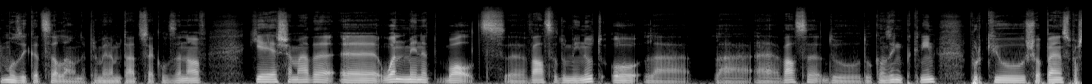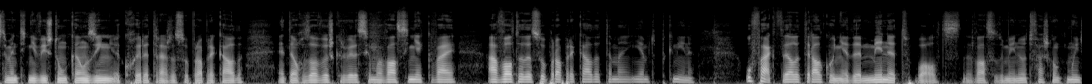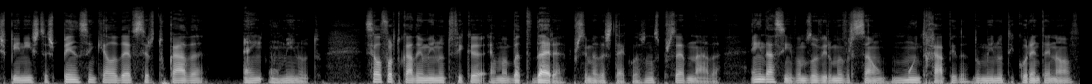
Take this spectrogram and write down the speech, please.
música de salão da primeira metade do século XIX, que é a chamada eh, One Minute Waltz, a valsa do minuto ou la, a valsa do, do cãozinho pequenino, porque o Chopin supostamente tinha visto um cãozinho a correr atrás da sua própria cauda, então resolveu escrever assim uma valsinha que vai à volta da sua própria cauda também e é muito pequenina. O facto dela ter alcunha da Minute Waltz, da valsa do minuto, faz com que muitos pianistas pensem que ela deve ser tocada em um minuto. Se ela for tocada em um minuto, fica, é uma batedeira por cima das teclas, não se percebe nada. Ainda assim, vamos ouvir uma versão muito rápida, de 1 minuto e 49,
